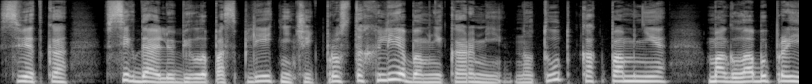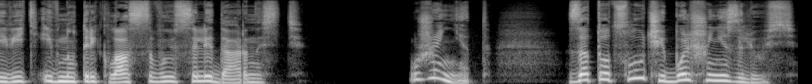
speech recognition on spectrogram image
Светка всегда любила посплетничать, просто хлебом не корми, но тут, как по мне, могла бы проявить и внутриклассовую солидарность. Уже нет. За тот случай больше не злюсь,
